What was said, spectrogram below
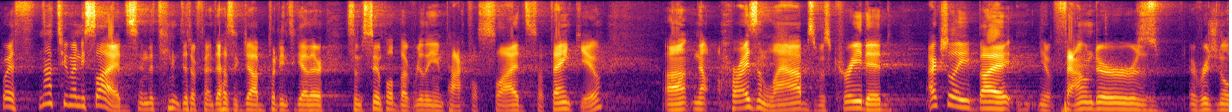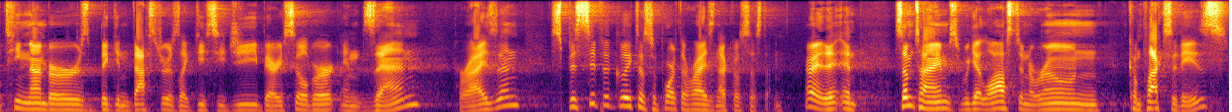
with not too many slides, and the team did a fantastic job putting together some simple but really impactful slides, so thank you. Uh, now, Horizen Labs was created actually by you know, founders, original team members, big investors like DCG, Barry Silbert, and Zen, Horizen, specifically to support the Horizen ecosystem. Right, and, sometimes we get lost in our own complexities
